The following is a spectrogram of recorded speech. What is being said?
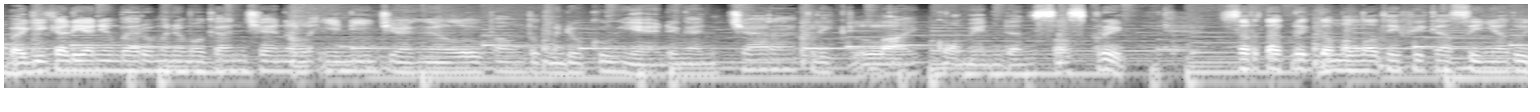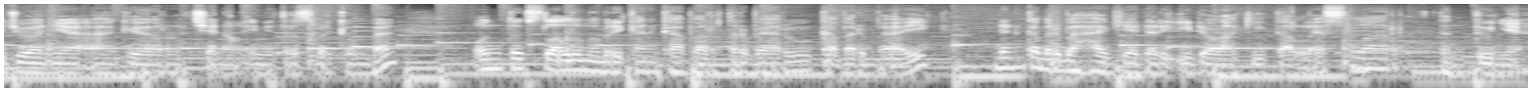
bagi kalian yang baru menemukan channel ini, jangan lupa untuk mendukungnya dengan cara klik like, komen, dan subscribe. Serta klik tombol notifikasinya tujuannya agar channel ini terus berkembang untuk selalu memberikan kabar terbaru, kabar baik, dan kabar bahagia dari idola kita Leslar tentunya.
